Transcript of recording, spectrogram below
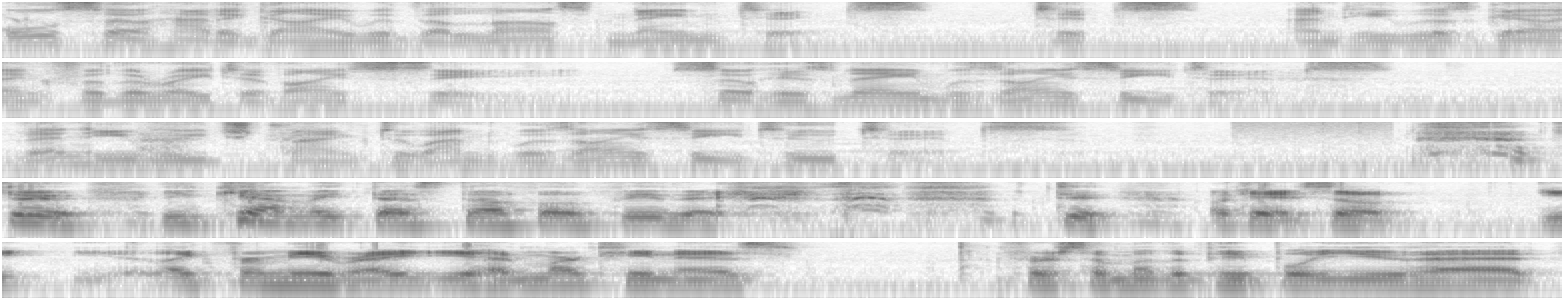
Also had a guy with the last name Tits, Tits, and he was going for the rate of IC, so his name was Icy Tits. Then he reached back to and was icy two tits. Dude, you can't make that stuff up either. Dude, okay, so you, like for me, right? You had Martinez. For some other people, you had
